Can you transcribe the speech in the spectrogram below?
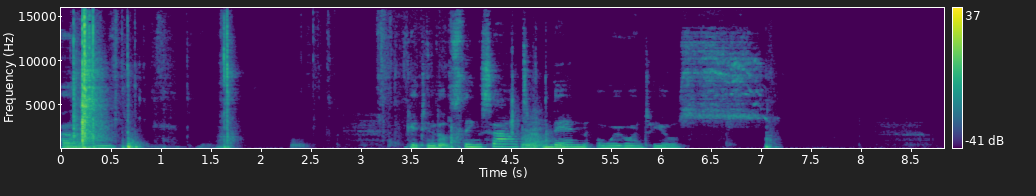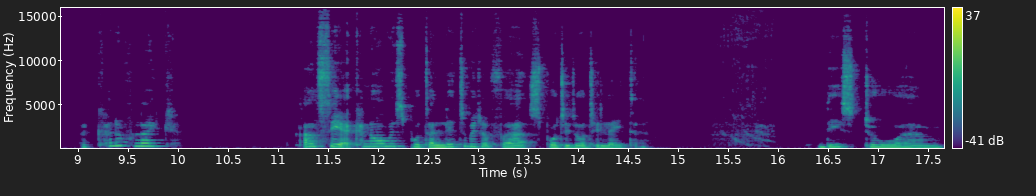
Um, getting those things out and then we're going to use a kind of like I'll see I can always put a little bit of uh, spotty dotty later. These two um,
